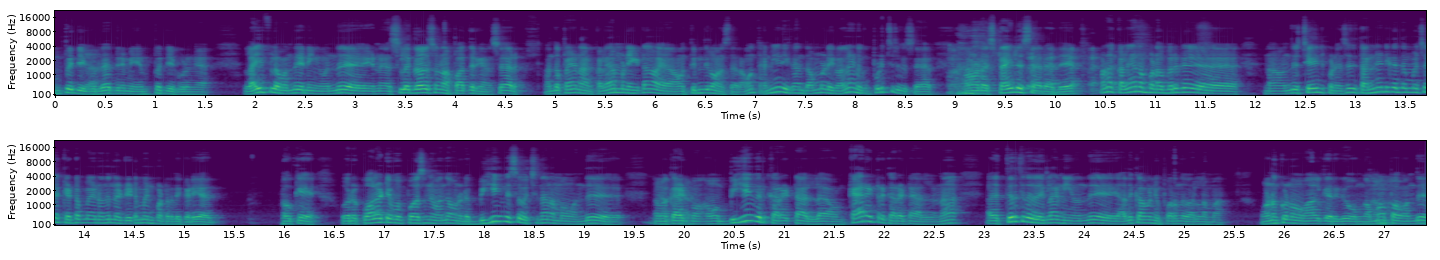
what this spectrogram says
எம்பத்தியை கொடுத்தா திரும்பி எம்பத்தியை கொடுங்க. லைஃப்பில் வந்து நீங்கள் வந்து என்ன சில கேர்ள்ஸை நான் பார்த்துருக்கேன் சார் அந்த பையன் நான் கல்யாணம் பண்ணிக்கிட்டா அவன் திருந்திருவான் சார் அவன் தண்ணி அடிக்கலாம் தம் அடிக்கலாம் எனக்கு பிடிச்சிருக்கு சார் அவனோட ஸ்டைலு சார் அது. ஆனால் கல்யாணம் பண்ண பிறகு நான் வந்து சேஞ்ச் பண்ணேன் சார் தண்ணி அடிக்க தம்பிச்சா கெட்ட பையன் வந்து நான் டிட்டர்மைன் பண்ணுறது கிடையாது. ஓகே ஒரு குவாலிட்டி ஆஃப் பர்சன் வந்து அவனோட பிஹேவியர்ஸை வச்சு தான் நம்ம வந்து நம்ம கரெக்ட் பண்ணுவோம் அவன் பிஹேவியர் கரெக்டாக இல்லை அவன் கேரக்டர் கரெக்டாக இல்லைன்னா அதை திருத்துறதுக்குலாம் நீ வந்து அதுக்காக நீ பிறந்து வரலாமா உனக்குன்னு உன் வாழ்க்கை இருக்குது உங்கள் அம்மா அப்பா வந்து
